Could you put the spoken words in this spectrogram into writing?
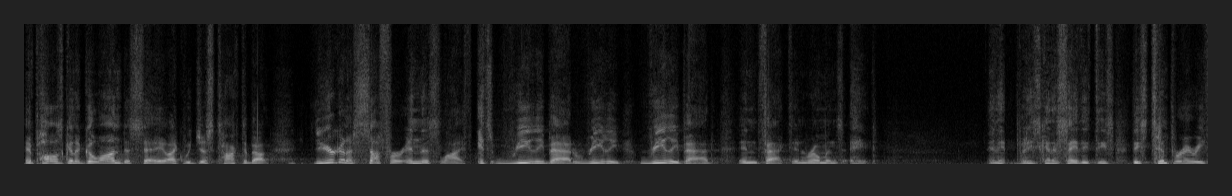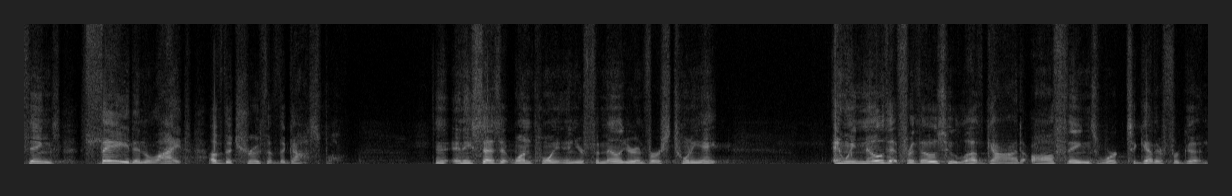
And Paul's going to go on to say, like we just talked about, you're going to suffer in this life. It's really bad, really, really bad, in fact, in Romans 8. And it, but he's going to say that these, these temporary things fade in light of the truth of the gospel. And, and he says at one point, and you're familiar in verse 28, and we know that for those who love God, all things work together for good,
